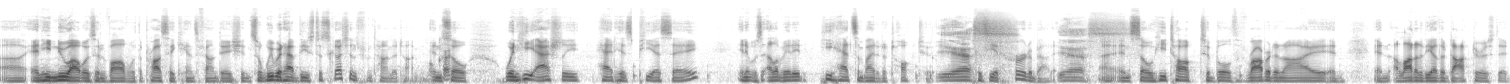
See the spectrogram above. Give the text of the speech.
uh, and he knew I was involved with the Prostate Cancer Foundation. So we would have these discussions from time to time. And so when he actually had his PSA and it was elevated, he had somebody to talk to. Yes. Because he had heard about it. Yes. Uh, and so he talked to both Robert and I and, and a lot of the other doctors that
